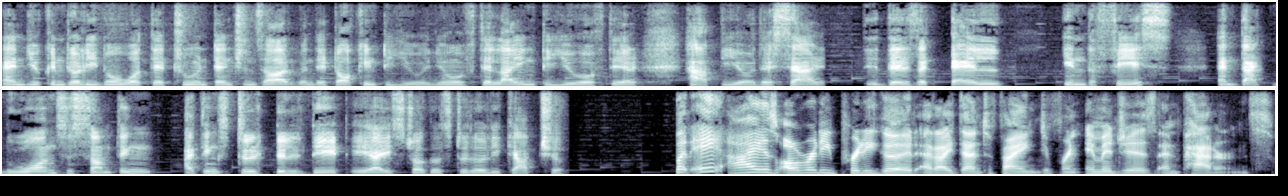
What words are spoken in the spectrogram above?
and you can really know what their true intentions are when they're talking to you. You know, if they're lying to you, if they're happy or they're sad. There's a tell in the face. And that nuance is something I think still till date AI struggles to really capture. But AI is already pretty good at identifying different images and patterns.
